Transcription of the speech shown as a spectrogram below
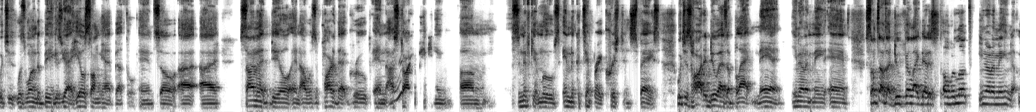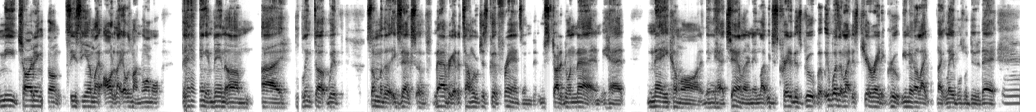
which is, was one of the biggest. You had Hillsong, you had Bethel. And so I I signed that deal and I was a part of that group and I started making um significant moves in the contemporary Christian space, which is hard to do as a black man. You know what I mean? And sometimes I do feel like that is overlooked. You know what I mean? Me charting on CCM like all like it was my normal thing. And then um I linked up with some of the execs of Maverick at the time. We were just good friends and we started doing that and we had Nay come on, and then we had Chandler, and then like we just created this group, but it wasn't like this curated group, you know, like like labels would do today.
